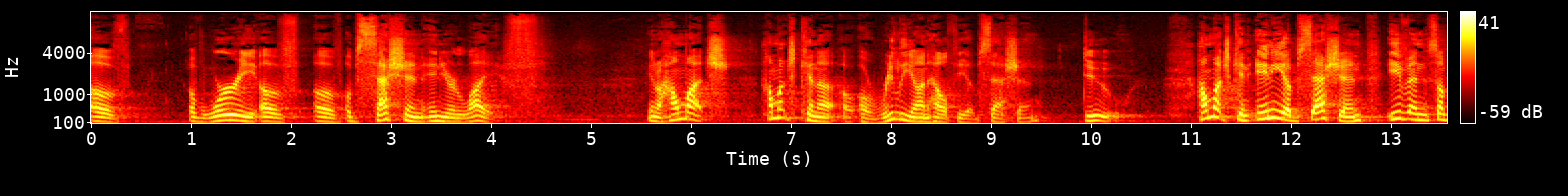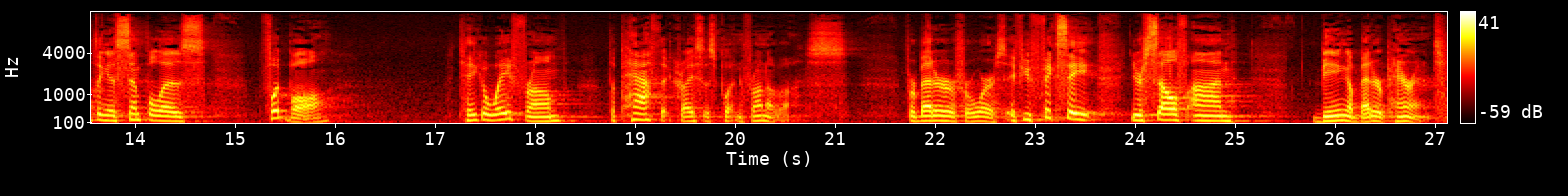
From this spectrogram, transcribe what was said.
of, of worry, of, of obsession in your life. You know, how much, how much can a, a really unhealthy obsession do? How much can any obsession, even something as simple as football, take away from the path that Christ has put in front of us, for better or for worse? If you fixate yourself on being a better parent,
